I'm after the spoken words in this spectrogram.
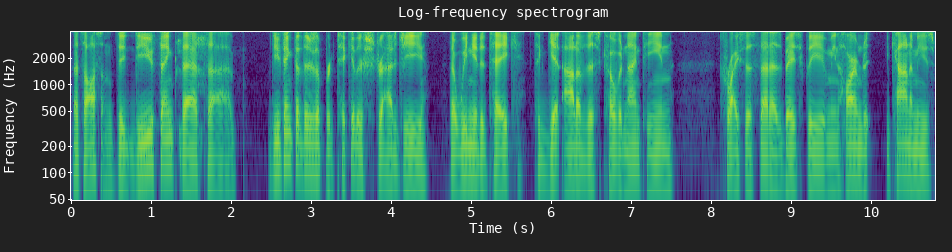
That's awesome. Do, do you think that uh, do you think that there's a particular strategy that we need to take to get out of this COVID 19 crisis that has basically, I mean, harmed economies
